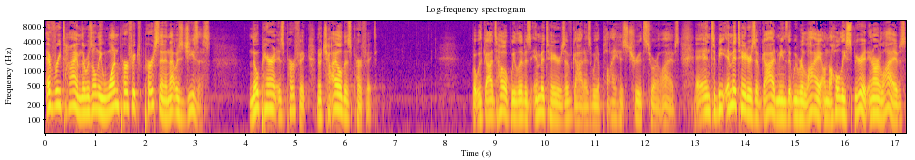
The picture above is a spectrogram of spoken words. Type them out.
every time. There was only one perfect person, and that was Jesus. No parent is perfect. No child is perfect. But with God's help, we live as imitators of God as we apply His truths to our lives. And to be imitators of God means that we rely on the Holy Spirit in our lives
